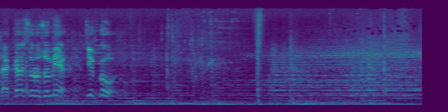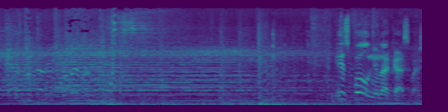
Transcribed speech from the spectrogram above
Наказ уразумех. Теку. Исполню наказ ваш.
